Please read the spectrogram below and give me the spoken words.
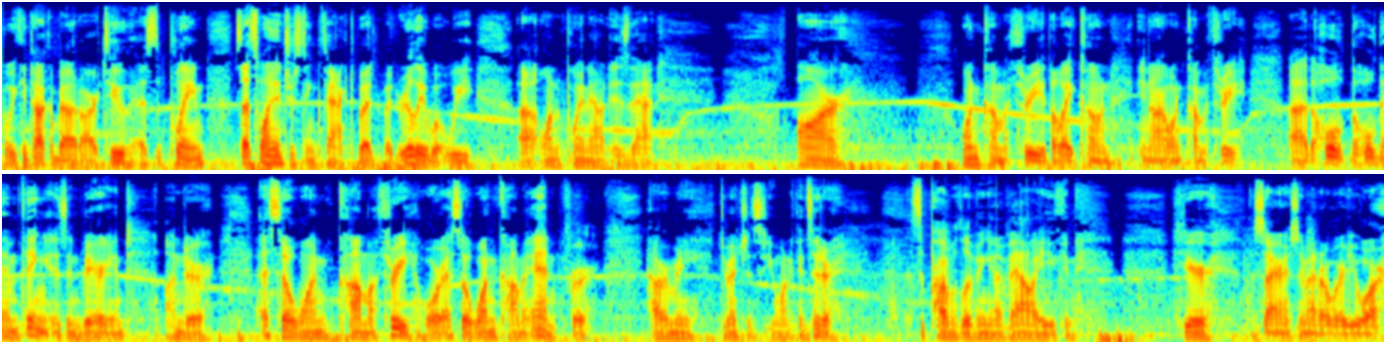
we can talk about R2 as the plane. So that's one interesting fact, but, but really what we uh, want to point out is that R1 comma 3, the light cone in R1 comma 3, uh, the whole the whole damn thing is invariant under SO1 comma 3 or SO1 comma n for however many dimensions that you want to consider. That's the problem with living in a valley. You can hear sirens no matter where you are.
